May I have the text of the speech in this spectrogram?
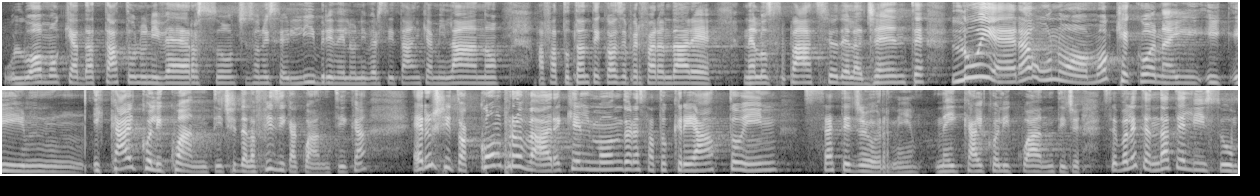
l'uomo che ha datato l'universo, ci sono i suoi libri nell'università anche a Milano, ha fatto tante cose per far andare nello spazio della gente. Lui era un uomo che con i, i, i, i calcoli quantici della fisica quantica è riuscito a comprovare che il mondo era stato creato in sette giorni nei calcoli quantici. Se volete andate lì su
